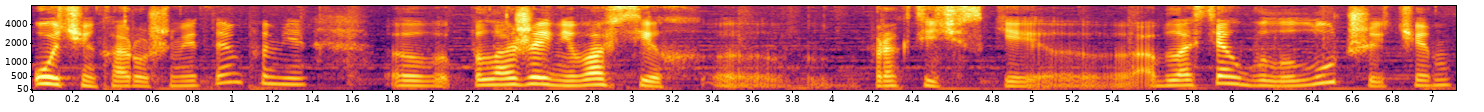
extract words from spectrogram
очень хорошими темпами. Э, положение во всех э, практически областях было лучше, чем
